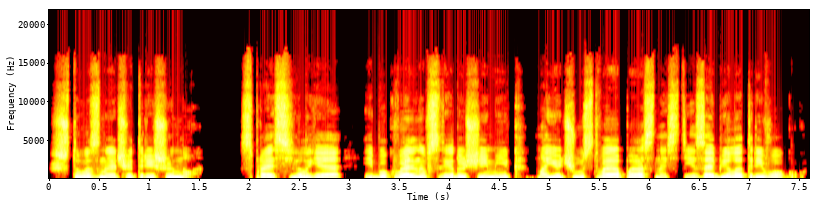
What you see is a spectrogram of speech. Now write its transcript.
Что значит решено? — спросил я, и буквально в следующий миг мое чувство опасности забило тревогу.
